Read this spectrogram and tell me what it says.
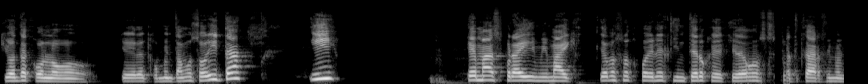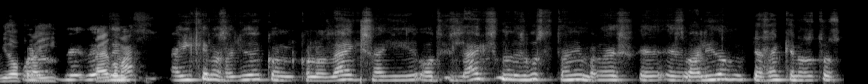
qué onda con lo que le comentamos ahorita. Y ¿Qué más por ahí, mi Mike? ¿Qué más por ahí en el tintero que queremos platicar? Se me olvidó por ahí. ¿Algo más? Ahí que nos ayuden con, con, los likes ahí, o dislikes, no les gusta también, ¿verdad? Es, es, válido. Ya saben que nosotros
